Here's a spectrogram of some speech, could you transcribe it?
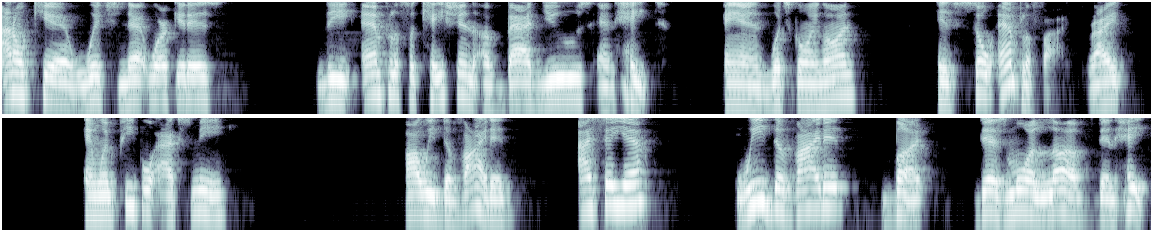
I don't care which network it is, the amplification of bad news and hate and what's going on is so amplified, right? And when people ask me, are we divided? I say, yeah, we divided, but there's more love than hate.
